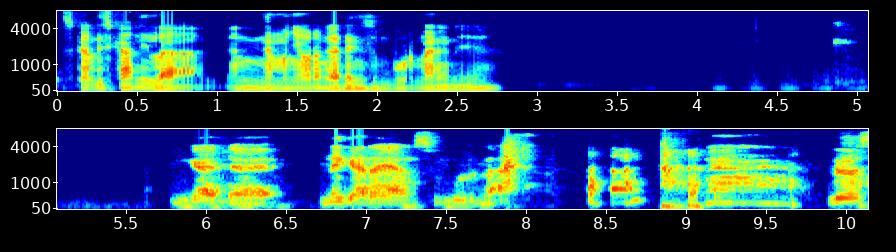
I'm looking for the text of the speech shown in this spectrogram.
sekali-sekali lah. Kan namanya orang nggak ada yang sempurna kan ya? Nggak ada negara yang sempurna. Terus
